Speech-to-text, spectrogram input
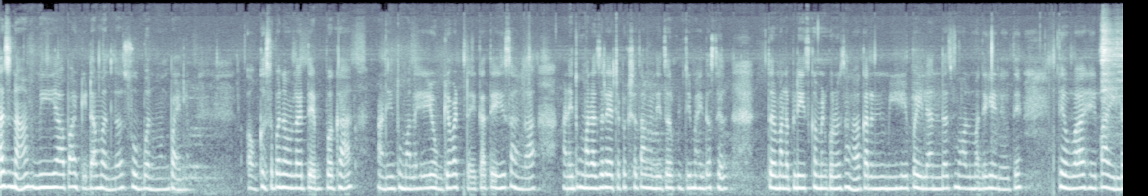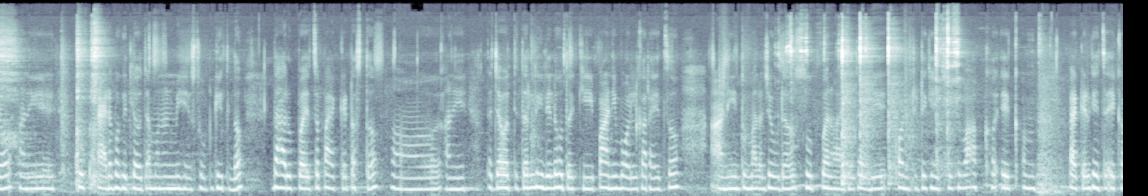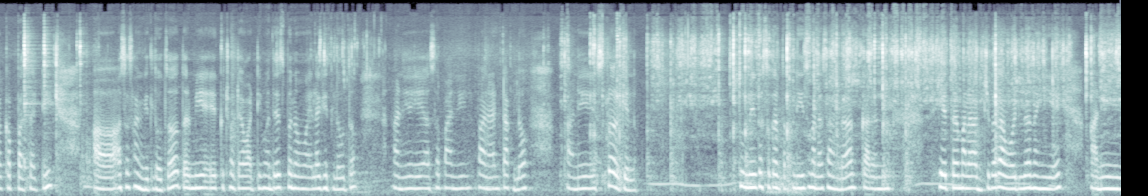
आज ना मी या पाकिटामधलं सूप बनवून पाहिलं. कसं बनवलं आहे ते बघा आणि तुम्हाला हे योग्य वाटतं आहे का तेही सांगा. आणि तुम्हाला जर याच्यापेक्षा चांगली जर कुठली माहीत असेल तर मला प्लीज कमेंट करून सांगा. कारण मी हे पहिल्यांदाच मॉलमध्ये गेले होते. तेव्हा हे पाहिलं आणि खूप ॲड बघितल्या होत्या म्हणून मी हे सूप घेतलं. दहा रुपयाचं पॅकेट असतं आणि त्याच्यावरती तर लिहिलेलं होतं की पाणी बॉईल करायचं आणि तुम्हाला जेवढं सूप बनवायचं तेवढी क्वांटिटी घ्यायची किंवा अख्खं एक पॅकेट घ्यायचं एका कपासाठी असं सांगितलं होतं. तर मी एक छोट्या वाटीमध्येच बनवायला घेतलं होतं आणि हे असं पाणी पाण्यात टाकलं आणि स्टर केलं. तुम्ही कसं करता प्लीज मला सांगा कारण हे तर मला अजिबात आवडलं नाही आहे आणि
